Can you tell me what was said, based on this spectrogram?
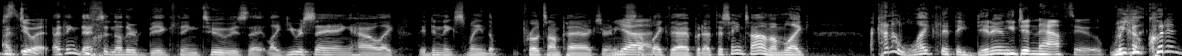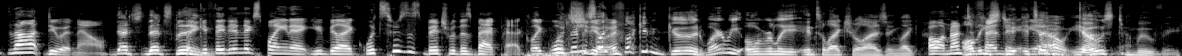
just do it. I think that's another big thing too. Is that like you were saying how like they didn't explain the proton packs or any Yeah. stuff like that, but at the same time, I'm like, I kind of like that they didn't. You didn't have to, We but you kinda- couldn't not do it now. That's that's the thing. Like if they didn't explain it, you'd be like, "What's who's this bitch with this backpack? Like, what's then she it's doing?" like fucking good. Why are we overly intellectualizing? Like, Oh, I'm not all these defending it, It's yeah. a Oh, yeah, ghost movie.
